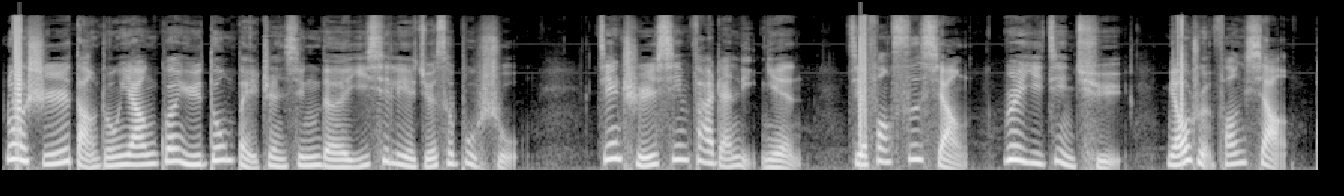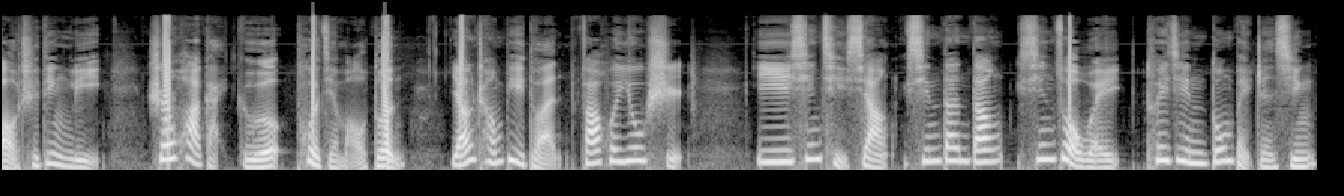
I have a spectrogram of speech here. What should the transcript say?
落实党中央关于东北振兴的一系列决策部署，坚持新发展理念，解放思想，锐意进取。瞄准方向，保持定力，深化改革，破解矛盾，扬长避短，发挥优势，以新气象、新担当、新作为推进东北振兴，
